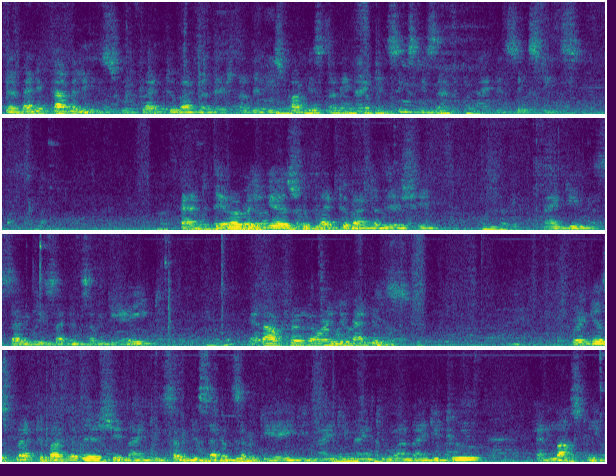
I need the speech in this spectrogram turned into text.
there are many families who fled to Bangladesh, now that is Pakistan in 1967, 1960s. And there are Rohingyas who fled to Bangladesh in 1977, 78. And after our independence, Rohingyas fled to Bangladesh in 1977, 78, in 1991, 92, and lastly in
